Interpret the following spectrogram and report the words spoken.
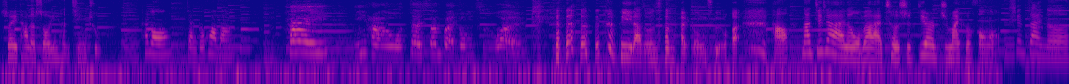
所以它的收音很清楚。Hello，讲个话吧。嗨，你好，我在三百公尺外。屁啦，什么三百公尺外？好，那接下来呢，我们要来测试第二支麦克风哦。现在呢，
